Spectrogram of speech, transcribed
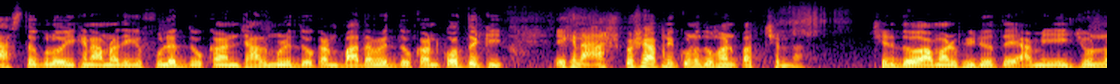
রাস্তাগুলো এখানে আমরা দেখি ফুলের দোকান, ঝালমুড়ির দোকান, বাদামের দোকান, কত কি? এখানে আশপাশে আপনি কোনো দোকান পাচ্ছেন না। সেটা তো আমার ভিডিওতে, আমি এই জন্য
